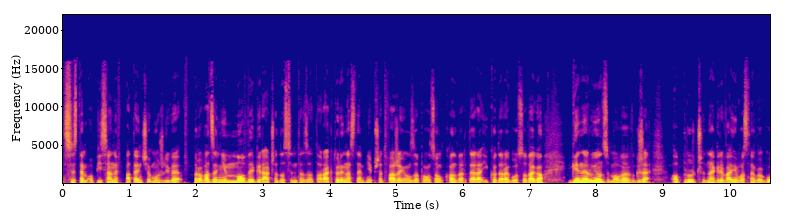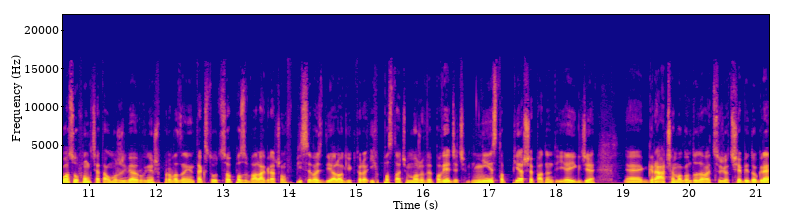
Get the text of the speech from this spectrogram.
System opisany w patencie umożliwia wprowadzenie mowy gracza do syntezatora, który następnie przetwarza ją za pomocą konwertera i kodera głosowego, generując mowę w grze. Oprócz nagrywania własnego głosu, funkcja ta umożliwia również wprowadzenie tekstu, co pozwala graczom wpisywać dialogi, które ich postać może wypowiedzieć. Nie jest to pierwszy patent EA, gdzie e, gracze mogą dodawać coś od siebie do gry.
